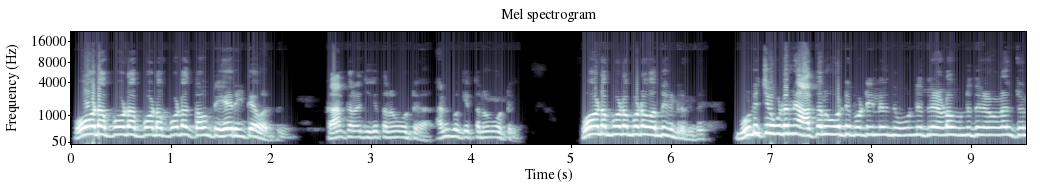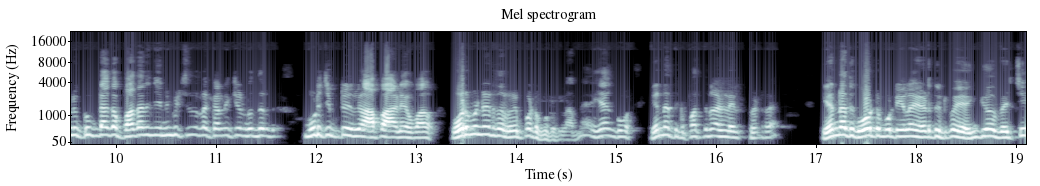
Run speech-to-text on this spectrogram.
போட போட போட போட கவுண்ட் ஏறிக்கிட்டே வருது. காந்தராஜுக்கு எத்தனை ஓட்டு? அன்புக்கு எத்தனை ஓட்டு? போட போட போட வந்துக்கிட்டு இருக்குது. முடிச்ச உடனே அத்தனை ஓட்டு போட்டியிலேருந்து ஒன்றுத்துல எவ்வளோ ஒன்றுத்துல எவ்வளோன்னு சொல்லி கூப்பிட்டாக்க பதினஞ்சு நிமிஷத்தில் கனெக்ஷன் வந்துருது. முடிச்சுட்டு அப்போ ஒரு மணி நேரத்தில் ரிப்போர்ட் கொடுக்கலாமே? ஏன் என்னத்துக்கு பத்து நாள் லேட் பண்ணுறேன் என்னத்துக்கு ஓட்டு போட்டியெல்லாம் எடுத்துகிட்டு போய் எங்கேயோ வச்சு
